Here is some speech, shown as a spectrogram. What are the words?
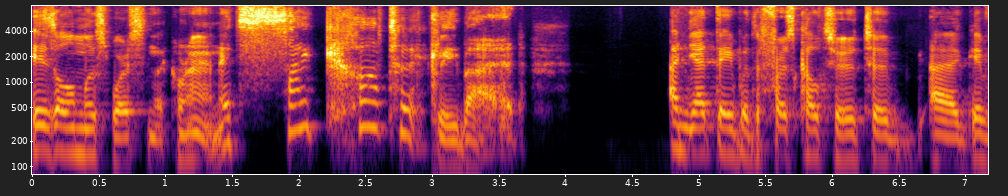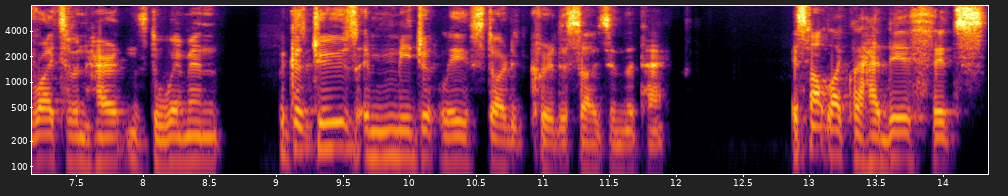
is almost worse than the Quran. It's psychotically bad. And yet they were the first culture to uh, give rights of inheritance to women because Jews immediately started criticizing the text. It's not like the Hadith. It's,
